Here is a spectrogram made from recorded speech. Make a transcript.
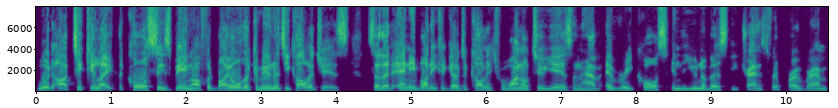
would articulate the courses being offered by all the community colleges so that anybody could go to college for one or two years and have every course in the university transfer program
